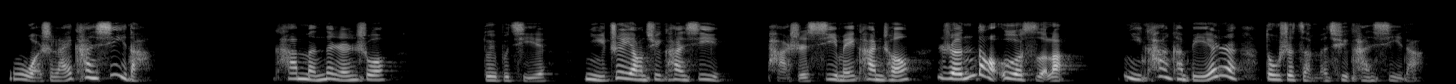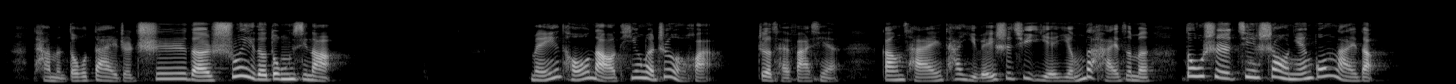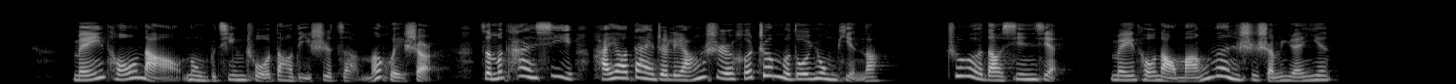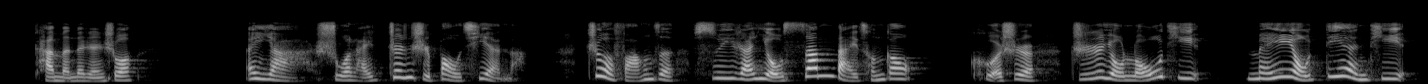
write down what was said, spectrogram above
我是来看戏的。”看门的人说：“对不起，你这样去看戏，怕是戏没看成，人倒饿死了。你看看别人都是怎么去看戏的，他们都带着吃的、睡的东西呢。”没头脑听了这话，这才发现。刚才他以为是去野营的孩子们都是进少年宫来的，没头脑，弄不清楚到底是怎么回事儿。怎么看戏还要带着粮食和这么多用品呢？这倒新鲜。没头脑忙问是什么原因。看门的人说：“哎呀，说来真是抱歉呐，这房子虽然有三百层高。”可是只有楼梯，没有电梯。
